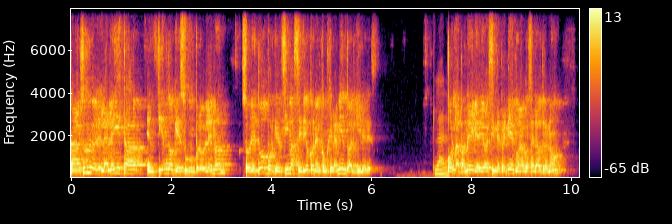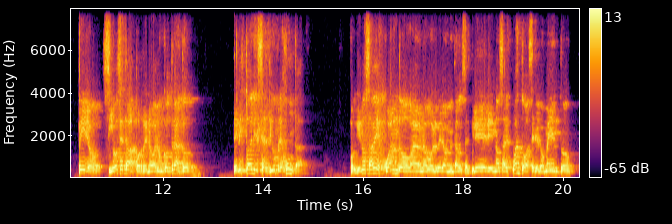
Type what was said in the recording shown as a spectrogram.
nada, yo creo que la ley está, entiendo que es un problema, sobre todo porque encima se dio con el congelamiento de alquileres. Por la pandemia, digo, es independiente una cosa de la otra, ¿no? Pero si vos estabas por renovar un contrato, tenés toda la incertidumbre junta. Porque no sabes cuándo van a volver a aumentar los alquileres, no sabes cuánto va a ser el aumento.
